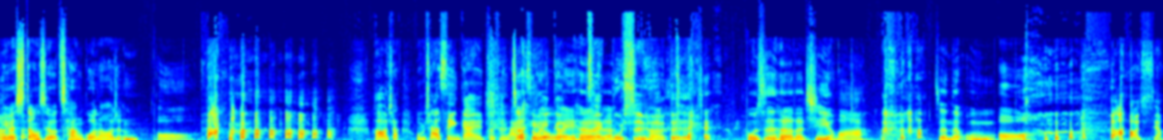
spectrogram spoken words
因为 Stones 有唱过，然后就嗯哦，好好笑，我们下次应该就是来最做一个最不适合，对对对，不适合的计划，真的嗯哦。好好笑。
